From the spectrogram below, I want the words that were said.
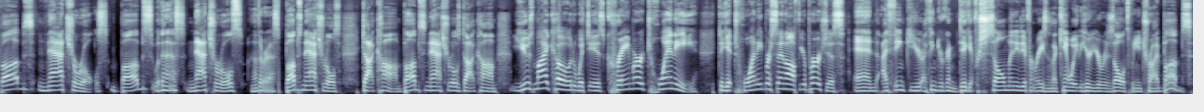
Bubs Naturals, Bubs with an S, Naturals, another S, bubsnaturals.com, bubsnaturals.com. Use my code, which is Kramer20 to get 20% off your purchase. And I think you're, I think you're going to dig it for so many different reasons. I can't wait to hear your results when you try Bubs.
